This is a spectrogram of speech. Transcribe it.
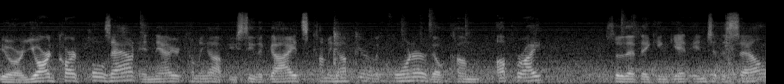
Your yard cart pulls out and now you're coming up. You see the guides coming up here in the corner. They'll come upright so that they can get into the cell.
